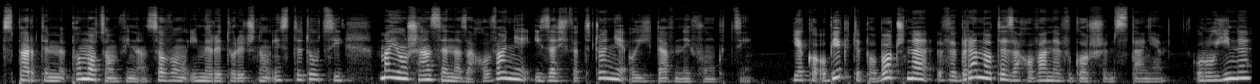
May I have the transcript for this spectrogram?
wspartym pomocą finansową i merytoryczną instytucji, mają szansę na zachowanie i zaświadczenie o ich dawnej funkcji. Jako obiekty poboczne wybrano te zachowane w gorszym stanie. Ruiny,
